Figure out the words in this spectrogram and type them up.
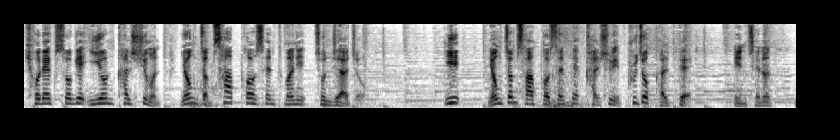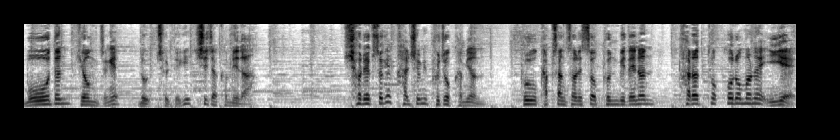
혈액 속의 이온 칼슘은 0.4%만이 존재하죠. 이 0.4%의 칼슘이 부족할 때 인체는 모든 병증에 노출되기 시작합니다. 혈액 속에 칼슘이 부족하면 부갑상선에서 분비되는 파르토 호르몬에 의해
